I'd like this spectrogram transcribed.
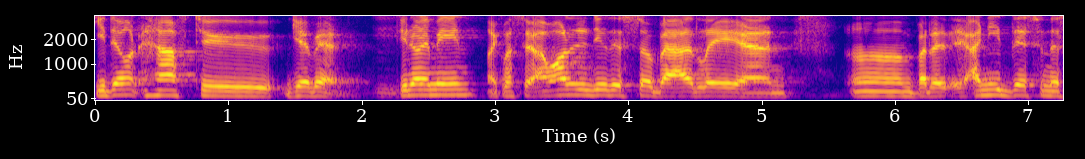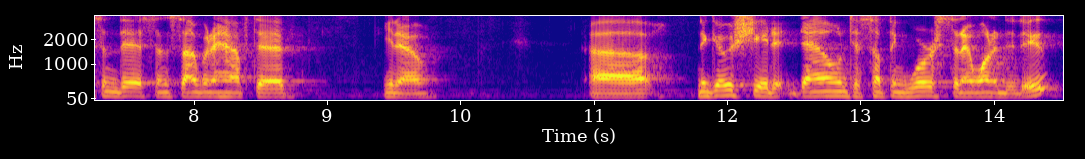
you don't have to give in. Do you know what I mean? Like, let's say I wanted to do this so badly, and um, but I, I need this and this and this, and so I'm going to have to, you know, uh, negotiate it down to something worse than I wanted to do.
